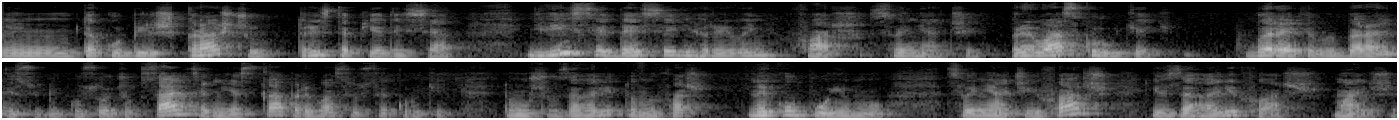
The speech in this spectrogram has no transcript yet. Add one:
ем, таку більш кращу 350. 210 гривень фарш свинячий. При вас крутять. Берете, вибирайте собі кусочок сальця, м'язка, при вас усе крутять. Тому що взагалі-то ми фарш не купуємо свинячий фарш і взагалі фарш майже.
